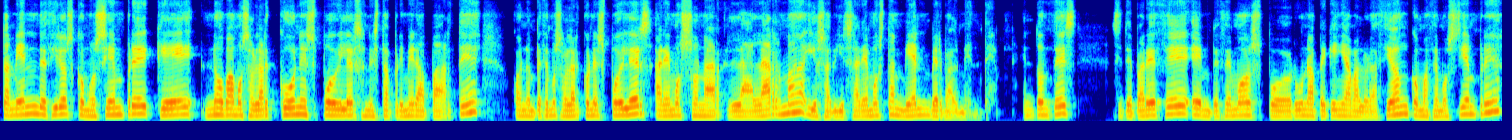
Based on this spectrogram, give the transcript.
También deciros, como siempre, que no vamos a hablar con spoilers en esta primera parte. Cuando empecemos a hablar con spoilers, haremos sonar la alarma y os avisaremos también verbalmente. Entonces, Si te parece, empecemos por una pequeña valoración, como hacemos siempre.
